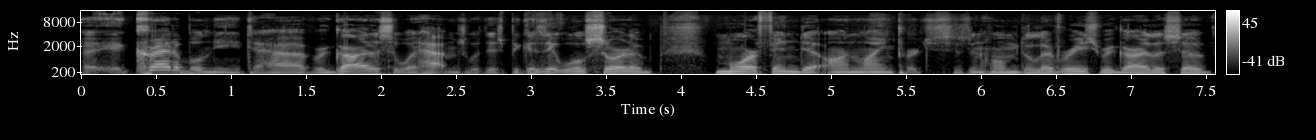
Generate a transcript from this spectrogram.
a incredible need to have, regardless of what happens with this, because it will sort of morph into online purchases and home deliveries, regardless of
